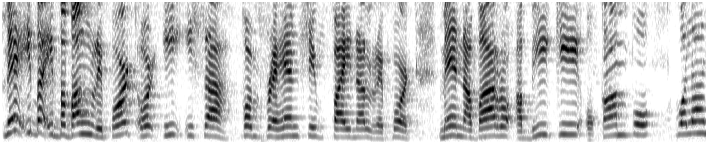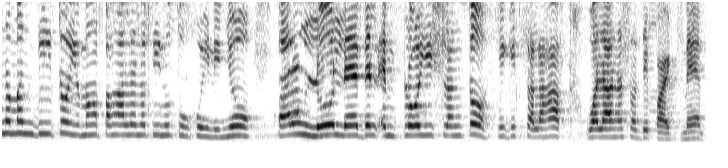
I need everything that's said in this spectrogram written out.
May iba-iba bang report or iisa comprehensive final report? May Navarro, Abiki, Ocampo. Wala naman dito yung mga pangalan na tinutukoy ninyo. Parang low-level employees lang to. Higit sa lahat, wala na sa department.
